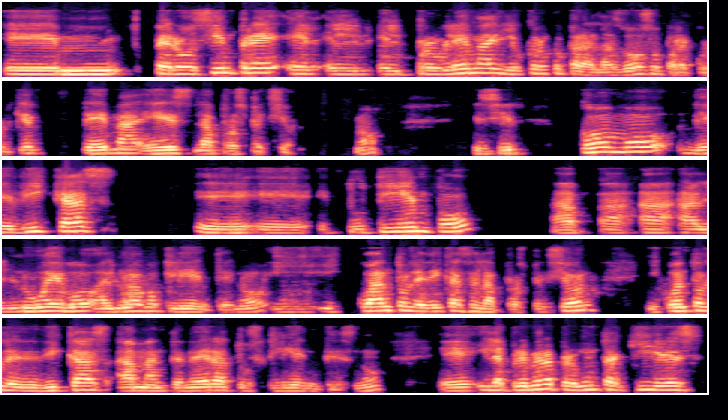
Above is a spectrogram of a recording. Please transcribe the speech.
Em, pero siempre el, el, problema, yo creo que para las dos o para cualquier tema, es la prospección, ¿no? Es decir, cómo dedicas eh, eh, tu tiempo al, nuevo, al nuevo cliente, ¿no? Y, cuánto le dedicas a la prospección y cuánto le dedicas a mantener a tus clientes, ¿no? Eh, y la primera pregunta aquí es,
